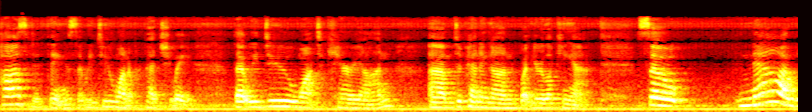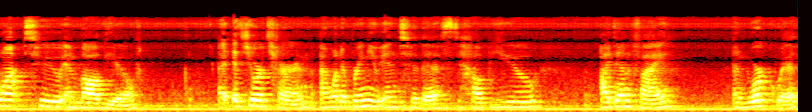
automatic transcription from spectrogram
positive things that we do want to perpetuate, that we do want to carry on, um, depending on what you're looking at. So now I want to involve you. Uh, It's your turn. I want to bring you into this to help you identify and work with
